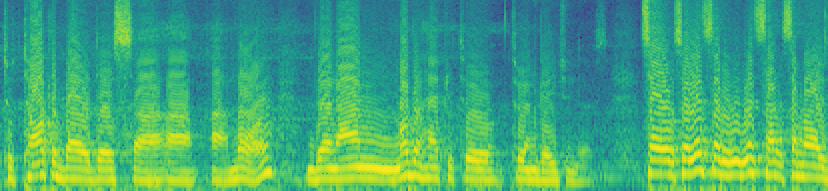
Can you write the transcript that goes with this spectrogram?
to talk about this uh, uh, uh more, then I'm more than happy to to engage in this. So so let's let's summarize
